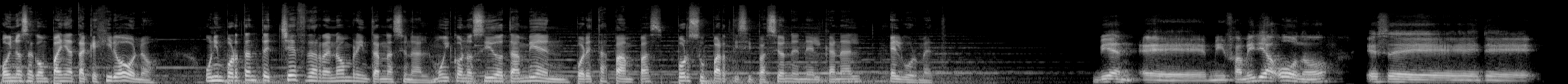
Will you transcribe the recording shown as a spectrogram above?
Hoy nos acompaña Takehiro Ono, un importante chef de renombre internacional, muy conocido también por estas pampas por su participación en el canal El Gourmet. Bien, eh, mi familia Ono es eh, de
